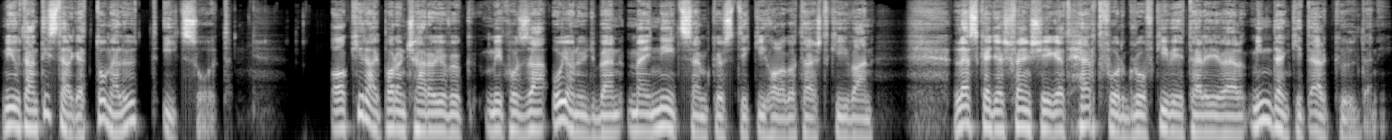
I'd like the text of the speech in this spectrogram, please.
miután tisztelgett Tom előtt, így szólt. A király parancsára jövök méghozzá olyan ügyben, mely négy szem közti kihallgatást kíván. Lesz kegyes fenséget Hertford gróf kivételével mindenkit elküldeni.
